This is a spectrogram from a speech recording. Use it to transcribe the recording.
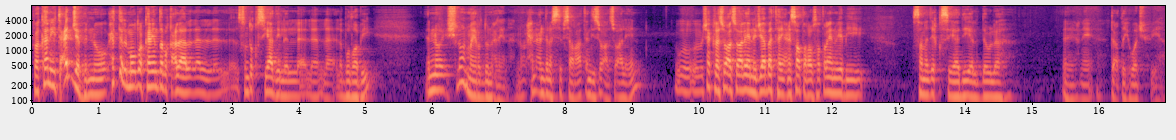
فكان يتعجب إنه حتى الموضوع كان ينطبق على الصندوق السيادي لأبو ظبي إنه شلون ما يردون علينا؟ إنه إحنا عندنا استفسارات عندي سؤال سؤالين وشكله سؤال سؤالين إجابتها يعني سطر أو سطرين ويبي الصناديق السياديه للدولة يعني تعطيه وجه فيها.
